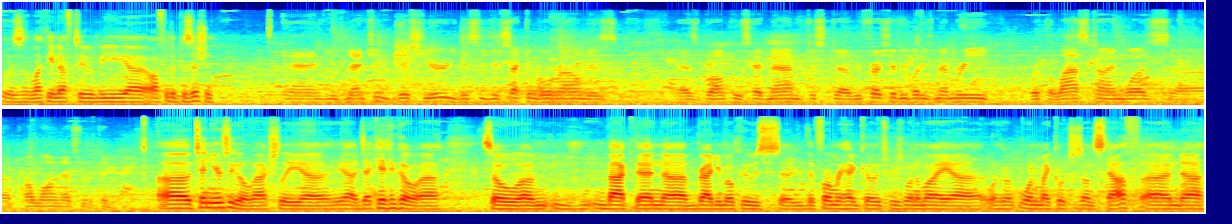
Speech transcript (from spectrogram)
was lucky enough to be uh, offered the position. And you've mentioned this year, this is your second go around as as Broncos head man. Just refresh everybody's memory. What the last time was, how long, that sort of thing. Ten years ago, actually, yeah, a decade ago. So um, back then, uh, Brad Yamoka, who's uh, the former head coach, was one of my uh, one of my coaches on staff, and uh,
